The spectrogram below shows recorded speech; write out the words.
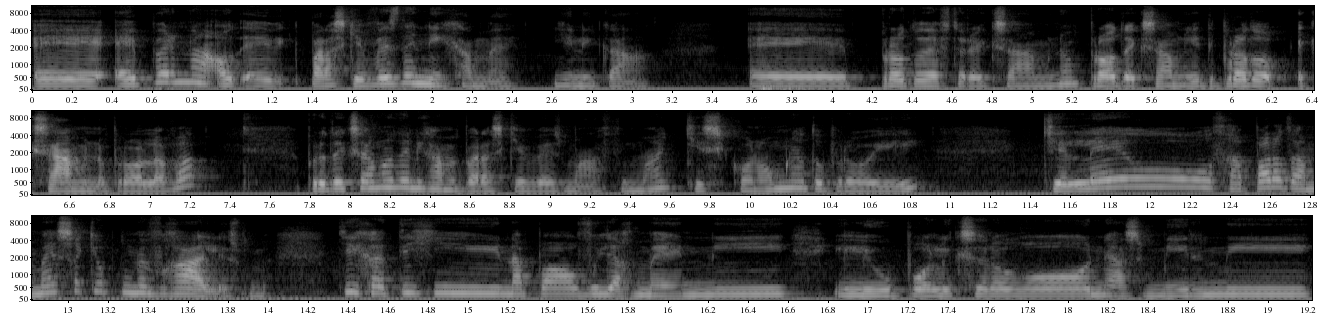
ε, έπαιρνα. Ε, Παρασκευές δεν είχαμε γενικά. Ε, πρώτο, δεύτερο εξάμεινο. Πρώτο εξάμεινο, γιατί πρώτο εξάμεινο πρόλαβα. Πρώτο εξάμεινο δεν είχαμε Παρασκευές μάθημα και σηκωνόμουν το πρωί και λέω θα πάρω τα μέσα και όπου με βγάλει, ας πούμε. Και είχα τύχει να πάω βουλιαγμένη, Ηλιούπολη, ξέρω εγώ, Νέα Σμύρνη,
